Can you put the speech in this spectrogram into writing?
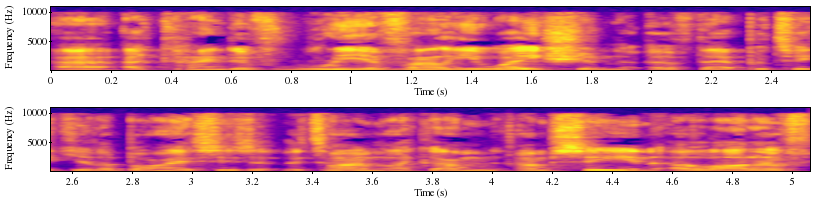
a, a kind of reevaluation of their particular biases at the time. Like I'm I'm seeing a lot of,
